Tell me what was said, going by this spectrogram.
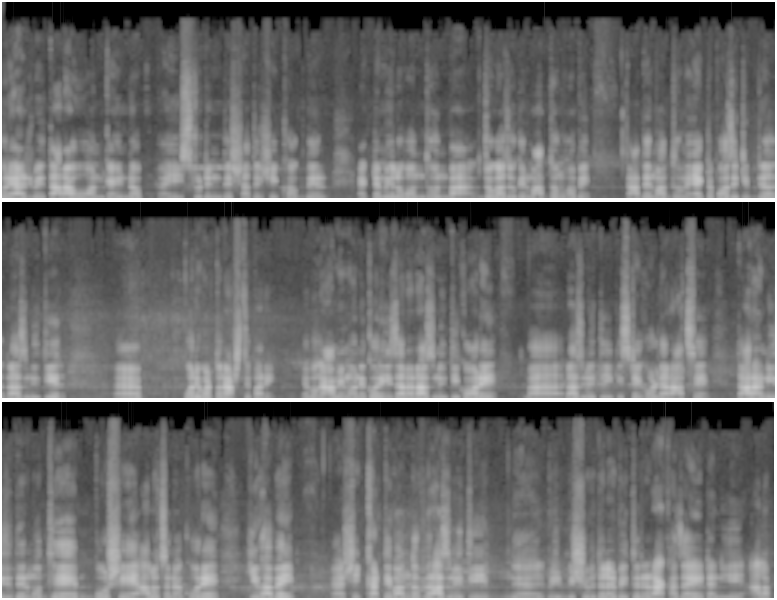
করে আসবে, তারাও অনকাইন্ড অফ স্টুডেন্টদের সাথে শিক্ষকদের একটা মেলবন্ধন বা যোগাযোগের মাধ্যম হবে। তাদের মাধ্যমে একটা পজিটিভ রাজনীতির পরিবর্তন আসতে পারে। এবং আমি মনে করি যারা রাজনীতি করে বা রাজনৈতিক স্টেক হোল্ডার আছে, তারা নিজেদের মধ্যে বসে আলোচনা করে কীভাবে শিক্ষার্থী বান্ধব রাজনীতি বিশ্ববিদ্যালয়ের ভিতরে রাখা যায় এটা নিয়ে আলাপ,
